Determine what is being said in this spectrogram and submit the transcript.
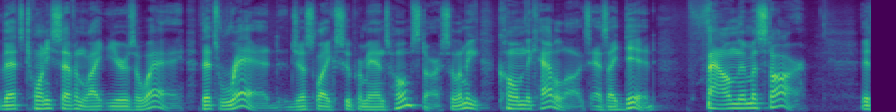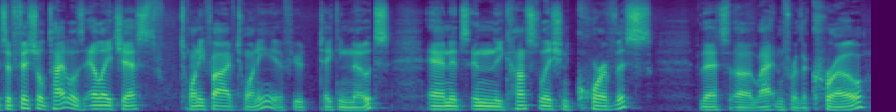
that's 27 light years away. That's red, just like Superman's home star. So let me comb the catalogs, as I did, found them a star. Its official title is LHS 2520, if you're taking notes, and it's in the constellation Corvus. That's uh, Latin for the crow,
